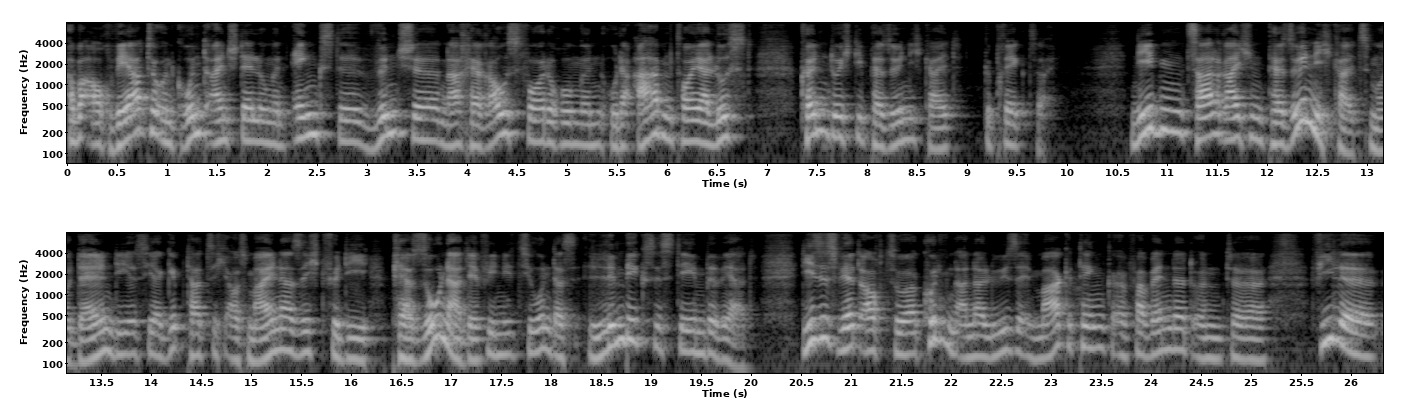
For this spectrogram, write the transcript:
Aber auch Werte und Grundeinstellungen, Ängste, Wünsche nach Herausforderungen oder Abenteuerlust können durch die Persönlichkeit geprägt sein. Neben zahlreichen Persönlichkeitsmodellen, die es hier gibt, hat sich aus meiner Sicht für die Persona-Definition das Limbic-System bewährt. Dieses wird auch zur Kundenanalyse im Marketing äh, verwendet und äh, viele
